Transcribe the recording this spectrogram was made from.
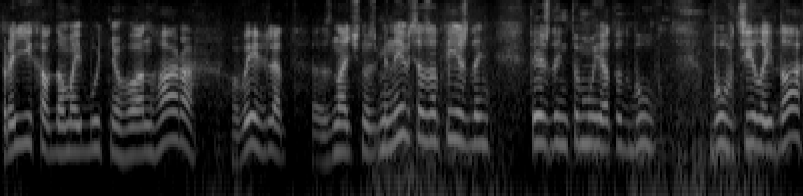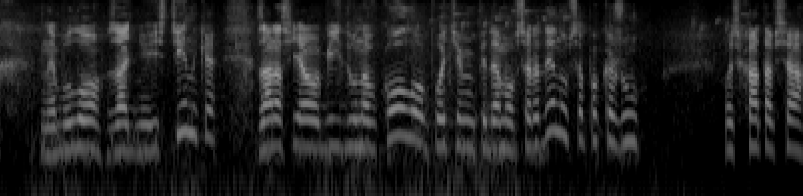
Приїхав до майбутнього ангара. Вигляд значно змінився за тиждень. Тиждень тому я тут був. Був цілий дах, не було задньої стінки. Зараз я обійду навколо, потім підемо всередину, все покажу. Ось хата вся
